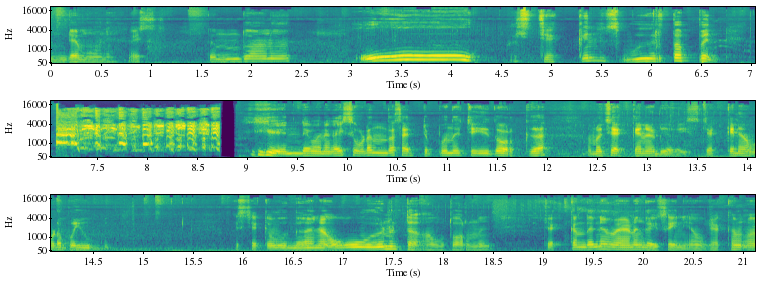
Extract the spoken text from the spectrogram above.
എന്റെ മോനെ. ഗൈസ് ഇതെന്താണ്? ഓ ചെക്കൻ വീർത്തപ്പൻ. എന്റെ മോനെ കൈസ് ഇവിടെ എന്താ സെറ്റപ്പ് എന്ന് വെച്ചാൽ ഇത് തുറക്കുക. നമ്മൾ ചെക്കൻ ഇടുക കൈസ് ചെക്കൻ അവിടെ പോയി ഉഗ്ഗും ചെക്കൻ വിങ്ങാൻ ഓ വീണിട്ടാ. ഓ തുറന്ന്. ചെക്കൻ തന്നെ വേണം കൈസ് അതിന്. ഓ ചെക്കൻ ആ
